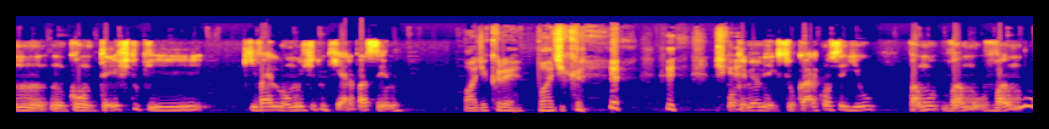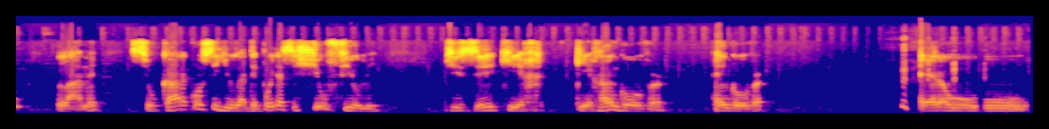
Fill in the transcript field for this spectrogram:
um, um contexto que, que vai longe do que era para ser, né? Pode crer, pode crer. Porque, meu amigo, se o cara conseguiu. Vamos, vamos, vamos lá, né? Se o cara conseguiu, depois de assistir o filme, dizer que, que Hangover, Hangover era o, o,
